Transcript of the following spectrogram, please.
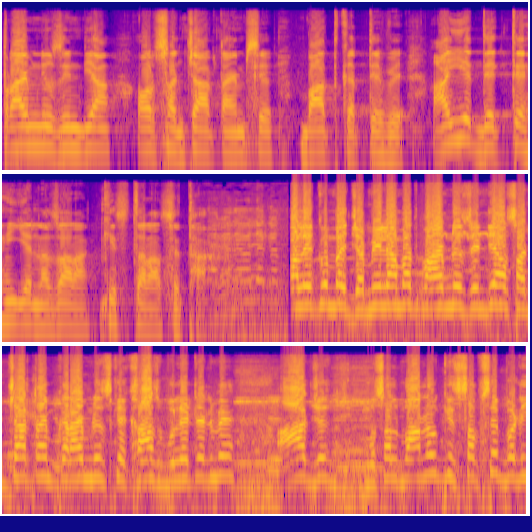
प्राइम न्यूज़ इंडिया और संचार टाइम से बात करते हुए। आइए देखते हैं ये नज़ारा किस तरह से था। वालेकुम मैं Jamil Ahmed prime news India और संचार टाइम क्राइम न्यूज़ के खास बुलेटिन में। आज मुसलमानों की सबसे बड़ी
